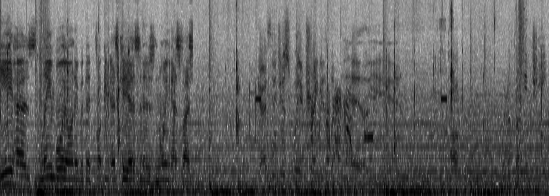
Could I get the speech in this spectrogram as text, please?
He has lame boy on it with that fucking SKS and his annoying ass flash. Guys, they just waved triggers, but hell yeah. Oh, what a fucking G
